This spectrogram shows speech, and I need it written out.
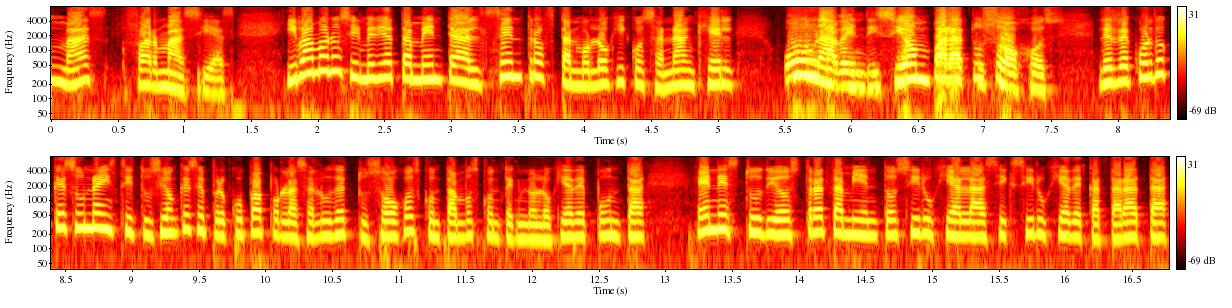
Más farmacias. Y vámonos inmediatamente al Centro Oftalmológico San Ángel, una bendición para tus ojos. Les recuerdo que es una institución que se preocupa por la salud de tus ojos. Contamos con tecnología de punta en estudios, tratamientos, cirugía láser, cirugía de catarata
